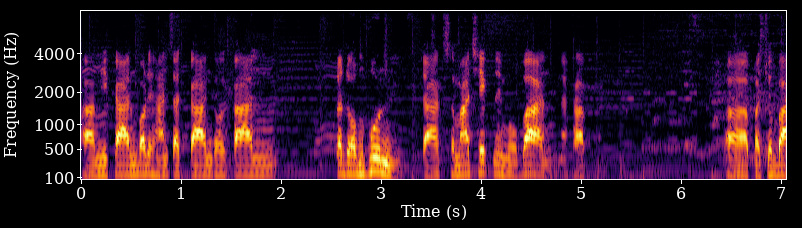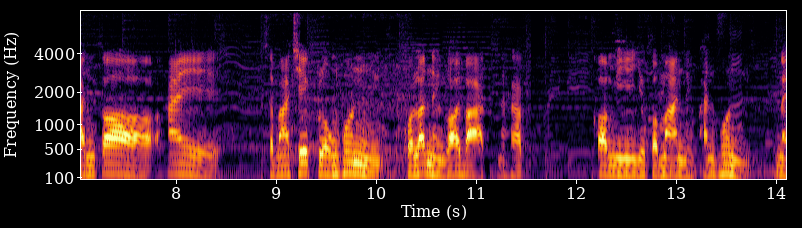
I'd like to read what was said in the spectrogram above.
อ่ามีการบริหารจัดการโดยการระดมหุ้นจากสมาชิกในหมู่บ้านนะครับอ่าปัจจุบันก็ให้สมาชิกลงหุ้นคนละ 100 บาทนะครับ ก็มีอยู่ประมาณ 1,000 หุ้น ใน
